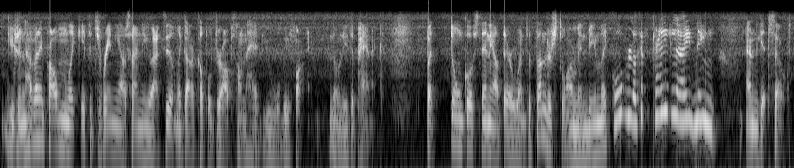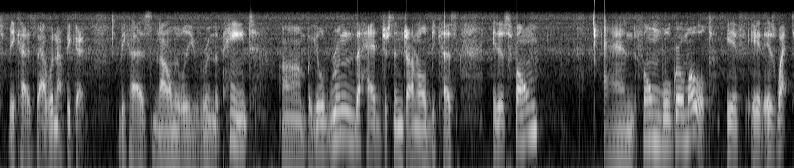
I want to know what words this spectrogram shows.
You shouldn't have any problem like if it's raining outside and you accidentally got a couple drops on the head, you will be fine. No need to panic. Don't go standing out there when it's a thunderstorm and being like, oh, look at the pretty lightning, and get soaked, because that would not be good. Because not only will you ruin the paint, um, but you'll ruin the head just in general because it is foam, and foam will grow mold if it is wet.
